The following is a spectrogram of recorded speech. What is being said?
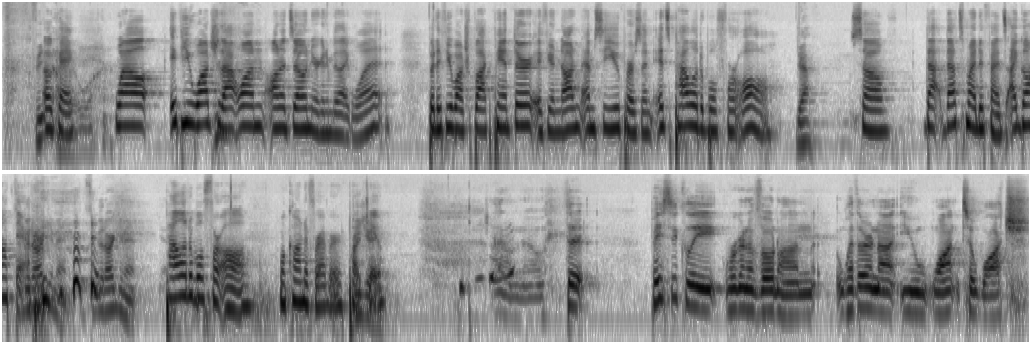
The Okay. other one. Well, if you watch that one on its own, you're gonna be like, "What?" But if you watch Black Panther, if you're not an MCU person, it's palatable for all. Yeah. So that that's my defense. I got there. Good argument. It's a good argument. Palatable for all. Wakanda forever. Part DJ. two. I don't know. There, basically, we're going to vote on whether or not you want to watch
